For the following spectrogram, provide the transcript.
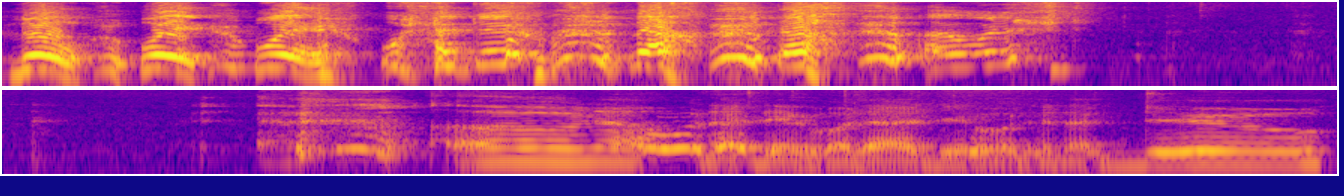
No, wait, wait, what I do? No, no, I wanted. Oh no, what I do? What did I do? What did I do?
